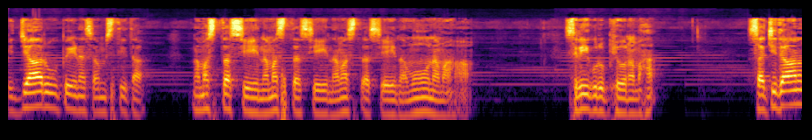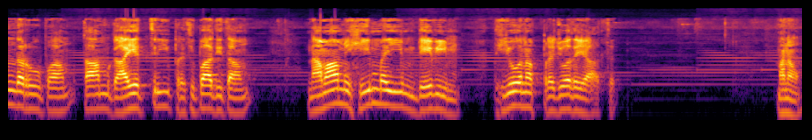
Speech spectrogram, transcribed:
విద్యారూపేణ సంస్థిత. నమస్తస్యై నమస్తస్యై నమస్తస్యై నమో నమ. శ్రీ గురుభ్యో నమ. సచిదానంద రూపాం తాం గాయత్రీ ప్రతిపాదితాం. నమామి హీమయీం దేవీం ధియోన ప్రచోదయాత్. మనం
